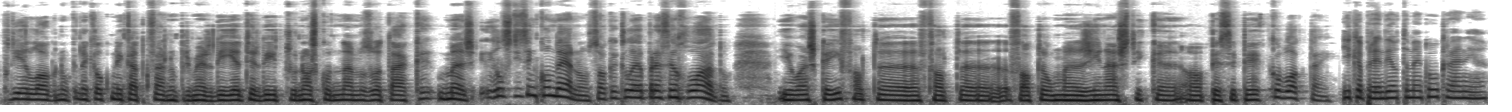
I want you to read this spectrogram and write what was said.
podia logo no, naquele comunicado que faz no primeiro dia ter dito nós condenamos o ataque, mas eles dizem que condenam, só que aquilo é, parece enrolado. E eu acho que aí falta, falta, falta uma ginástica ao PCP que o Bloco tem. E que aprendeu também com a Ucrânia.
